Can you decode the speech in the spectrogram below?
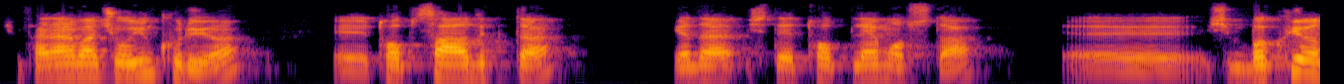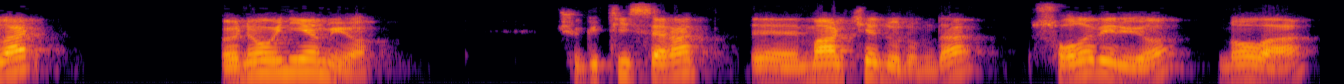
Şimdi Fenerbahçe oyun kuruyor. E, top Sadık'ta ya da işte top Lemos'ta. E, şimdi bakıyorlar öne oynayamıyor. Çünkü Tisserand e, marke durumda. Sola veriyor Nova.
